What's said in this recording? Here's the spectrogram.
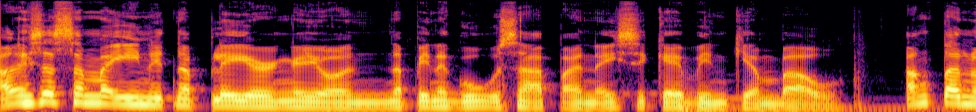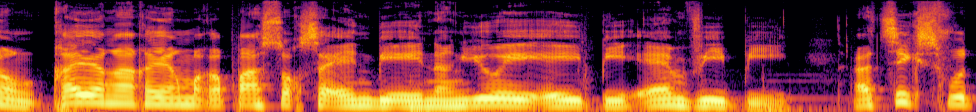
Ang isa sa mainit na player ngayon na pinag-uusapan ay si Kevin Kiambao. Ang tanong, kaya nga kayang makapasok sa NBA ng UAAP MVP at 6'5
